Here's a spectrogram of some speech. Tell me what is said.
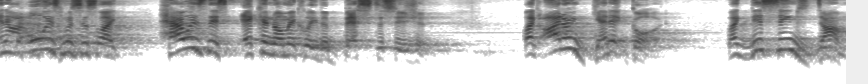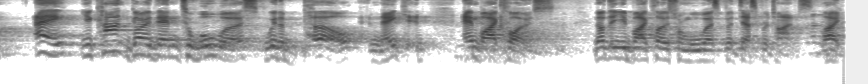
and I always was just like, how is this economically the best decision? Like, I don't get it, God. Like, this seems dumb. A, you can't go then to Woolworths with a pearl naked and buy clothes. Not that you'd buy clothes from Woolworths, but desperate times. Like,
